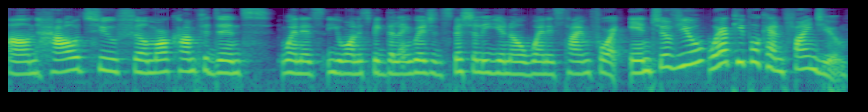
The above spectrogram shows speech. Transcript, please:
on how to feel more confident when it's you want to speak the language, especially you know when it's time for an interview. Where people can find you?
